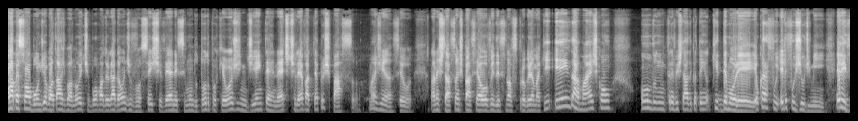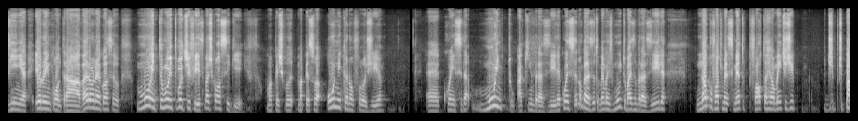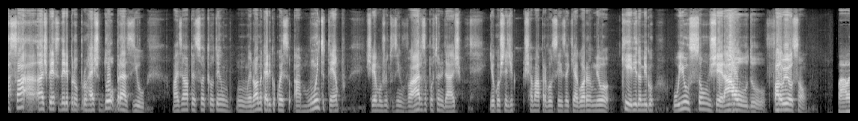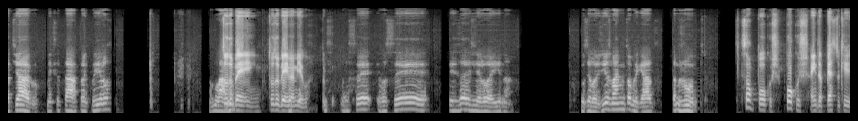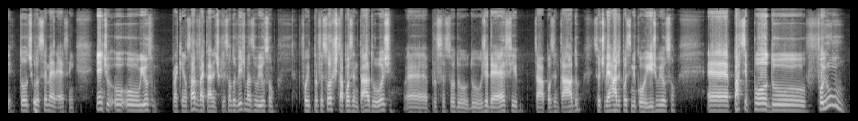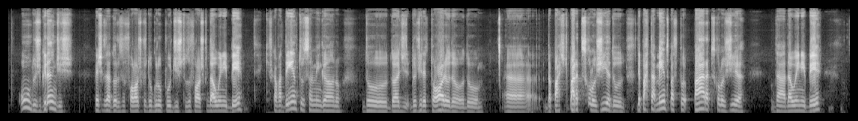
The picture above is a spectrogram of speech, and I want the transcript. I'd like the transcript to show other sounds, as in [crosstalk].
Olá pessoal, bom dia, boa tarde, boa noite, boa madrugada, onde você estiver nesse mundo todo, porque hoje em dia a internet te leva até para o espaço. Imagina, se eu lá na estação espacial ouvindo esse nosso programa aqui, e ainda mais com um, entrevistado que eu tenho que demorei. O cara ele fugiu de mim, ele vinha, eu não encontrava, era um negócio muito, muito, muito difícil, mas consegui. Uma, uma pessoa única na ufologia, é, conhecida muito aqui em Brasília, conhecida no Brasil também, mas muito mais em Brasília, não por falta de merecimento, por falta realmente de, de, de passar a, experiência dele para o resto do Brasil. Mas é uma pessoa que eu tenho um, um enorme carinho, que eu conheço há muito tempo, estivemos juntos em várias oportunidades, e eu gostaria de chamar para vocês aqui agora o meu querido amigo Wilson Geraldo. Fala, Wilson. Fala, Thiago. Como é que você tá? Tranquilo? Vamos lá. Tudo né? bem, tudo bem, meu amigo. Você, você exagerou aí na, nos elogios, mas muito obrigado. Tamo junto. São poucos, poucos, ainda perto do que todos que você merecem. Gente, o, o Wilson, para quem não sabe, vai estar na descrição do vídeo, mas o Wilson foi professor que está aposentado hoje, é, professor do, do GDF, está aposentado. Se eu tiver errado, depois você me corrige, Wilson. É, participou do. Foi um um dos grandes pesquisadores ufológicos do grupo de estudos ufológicos da UNB, que ficava dentro, se não me engano, do, do, do diretório do, do uh, da parte de parapsicologia, do departamento para psicologia da, da UNB.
